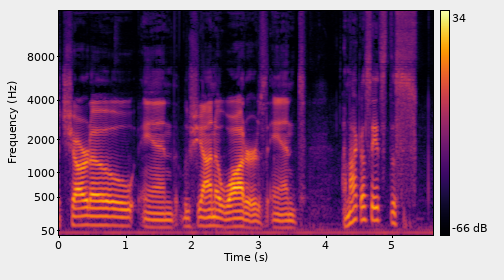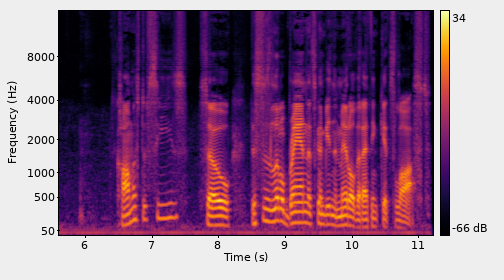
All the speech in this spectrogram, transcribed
Pichardo and Luciano Waters, and I'm not gonna say it's the calmest of seas. So this is a little brand that's gonna be in the middle that I think gets lost.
